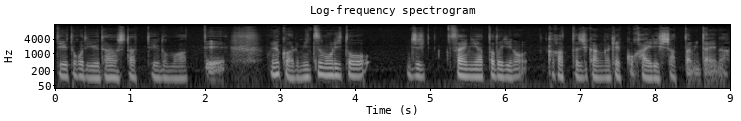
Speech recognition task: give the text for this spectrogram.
ていうところで油断したっていうのもあってよくある見積もりと実際にやった時のかかった時間が結構乖離しちゃったみたいな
